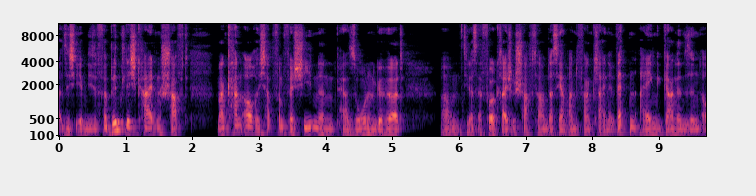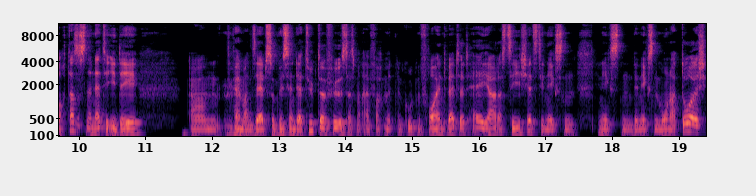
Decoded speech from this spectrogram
sich eben diese Verbindlichkeiten schafft. Man kann auch, ich habe von verschiedenen Personen gehört, ähm, die das erfolgreich geschafft haben, dass sie am Anfang kleine Wetten eingegangen sind. Auch das ist eine nette Idee, ähm, wenn man selbst so ein bisschen der Typ dafür ist, dass man einfach mit einem guten Freund wettet, hey ja, das ziehe ich jetzt die nächsten, die nächsten, den nächsten Monat durch,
